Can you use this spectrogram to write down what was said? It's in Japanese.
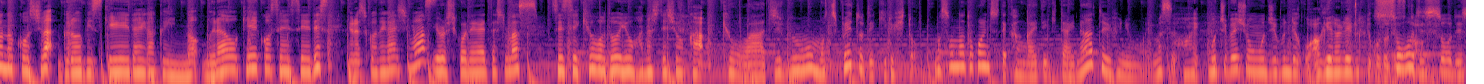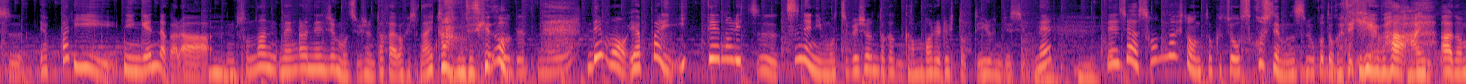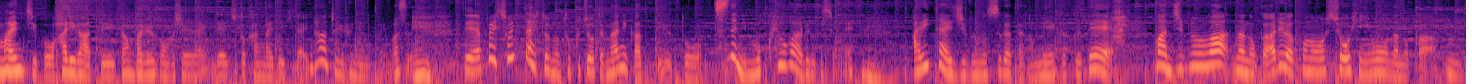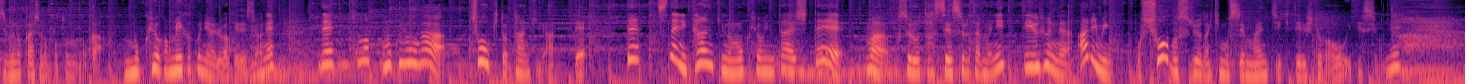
日の講師はグロービス経営大学院の村尾恵子先生です。よろしくお願いします。よろしくお願いいたします。先生今日はどういうお話でしょうか？今日は自分をモチベートできる人。まあそんなところについて考えていきたいなというふうに思います。はい。モチベーションを自分でこう上げられるってことですか？そうですそうです。やっぱり人間だから、うん。そんな年がら年中モチベーション高いわけじゃないと思うんですけど。ですね。でもやっぱり一定の率常にモチベーション高く頑張れる人っているんですよね、うんでじゃあそんな人の特徴を少しでも盗むことができれば、はいあの毎日こう張りがあって頑張れるかもしれないんでちょっと考えていきたいなというふうに思いますええでやっぱりそういった人の特徴って何かっていうと常に目標があるんですよねうんありたい自分の姿が明確で、まあ自分はなのかあるいはこの商品をなのかうん自分の会社のことなのか目標が明確にあるわけですよね、でその目標が長期と短期があってで常に短期の目標に対して、まあ、それを達成するためにっていうふうにねある意味こう勝負するような気持ちで毎日生きている人が多いですよね。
